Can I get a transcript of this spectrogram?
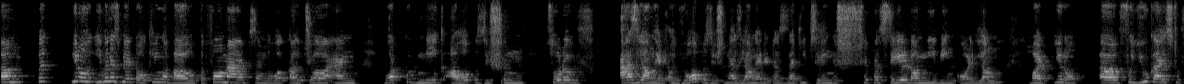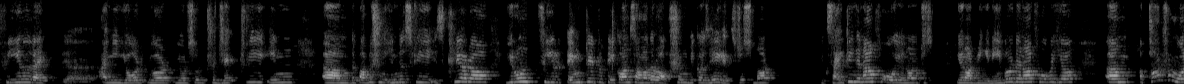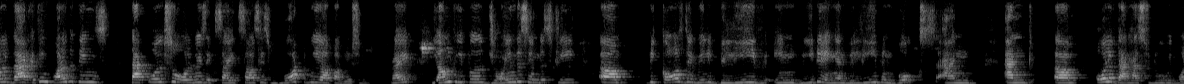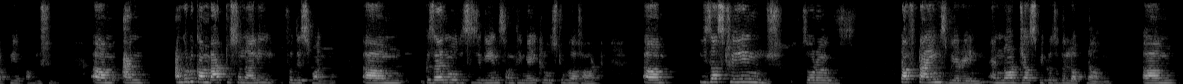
Um, but you know, even as we are talking about the formats and the work culture and what could make our position sort of as young ed- or your position as young editors i keep saying the ship has sailed on me being called young. But you know uh, for you guys to feel like uh, i mean your your your sort of trajectory in um, the publishing industry is clearer you don't feel tempted to take on some other option because hey it's just not exciting enough or you're not just you're not being enabled enough over here um, apart from all of that, I think one of the things that also always excites us is what we are publishing, right? Young people join this industry um, because they really believe in reading and believe in books, and and um, all of that has to do with what we are publishing. Um, and I'm going to come back to Sonali for this one um, because I know this is again something very close to her heart. Um, these are strange sort of tough times we're in, and not just because of the lockdown. Um,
